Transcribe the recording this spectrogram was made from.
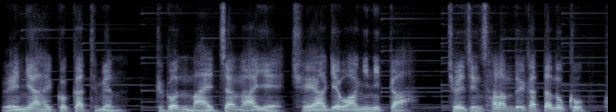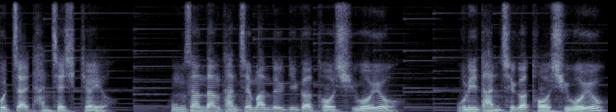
왜냐 할 것 같으면 그건 말짱 아예 죄악의 왕이니까 죄진 사람들 갖다 놓고 곧잘 단체시켜요. 공산당 단체 만들기가 더 쉬워요. 우리 단체가 더 쉬워요?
